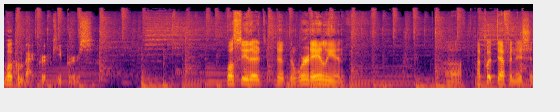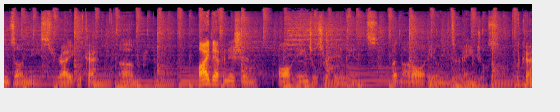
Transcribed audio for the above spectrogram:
Welcome back, Crypt Keepers. Well, see, the, the, the word alien, uh, I put definitions on these, right? Okay. Um, by definition, all angels are aliens, but not all aliens are angels. Okay.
